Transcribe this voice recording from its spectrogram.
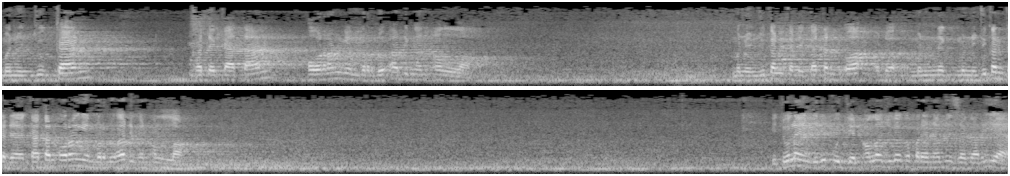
menunjukkan kedekatan orang yang berdoa dengan Allah. Menunjukkan kedekatan doa menunjukkan kedekatan orang yang berdoa dengan Allah. Itulah yang jadi pujian Allah juga kepada Nabi Zakaria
